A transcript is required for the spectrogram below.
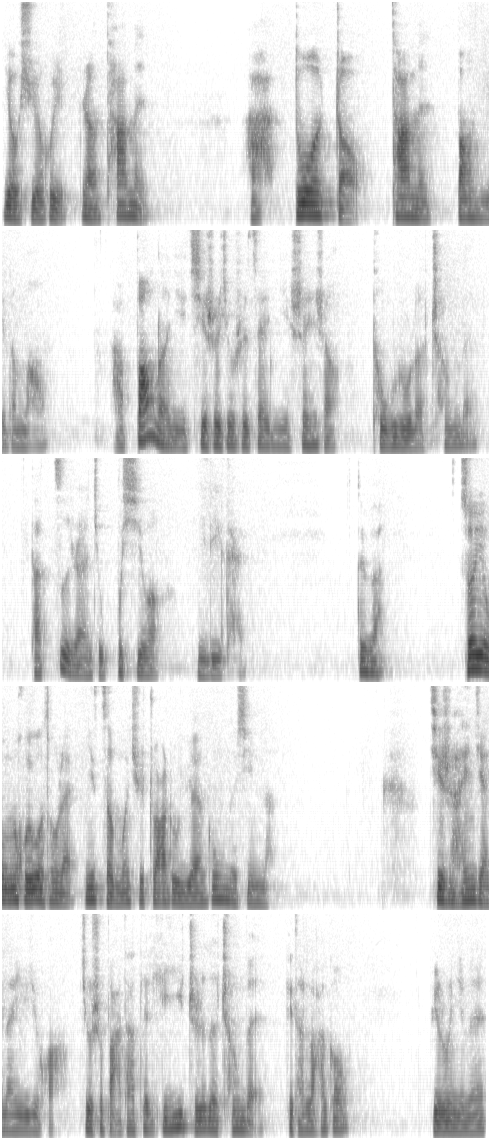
要学会让他们啊多找他们帮你的忙。啊，帮了你，其实就是在你身上投入了成本，他自然就不希望你离开，对吧？所以，我们回过头来，你怎么去抓住员工的心呢？其实很简单，一句话，就是把他的离职的成本给他拉高。比如你们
